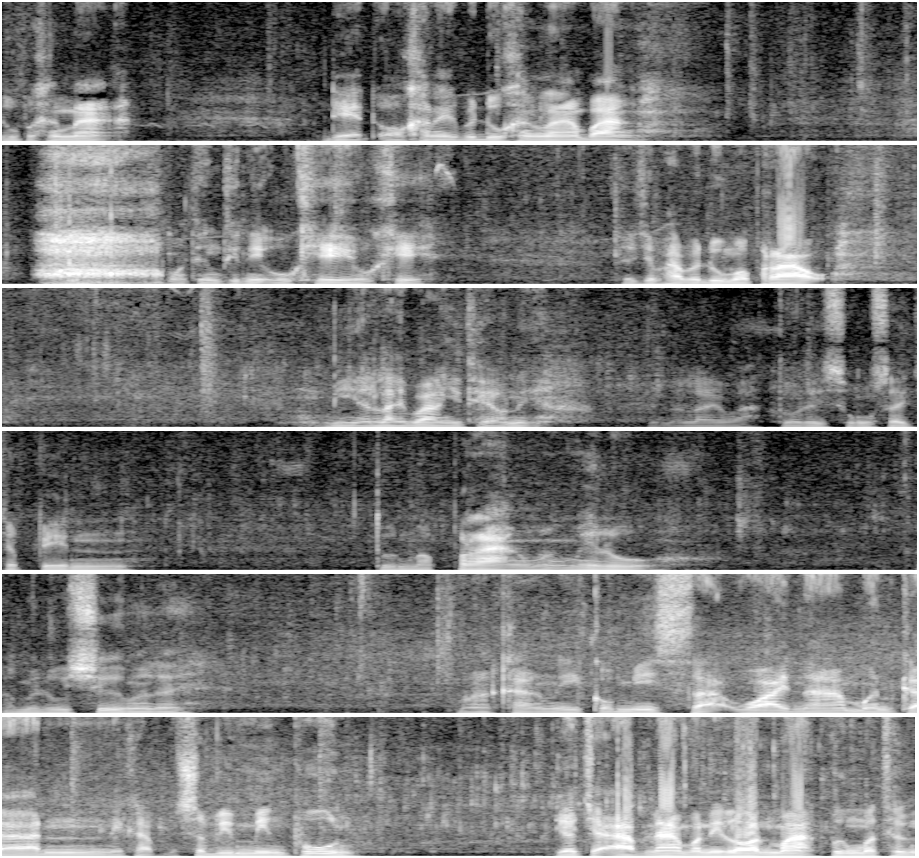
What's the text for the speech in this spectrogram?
ดูไปข้างหน้าแดดออกข้างในไปดูข้างหน้าบ้างมาถึงที่นี่โอเคโอเคเดี๋ยวจะพาไปดูมะพร้าวมีอะไรบ้างอยู่แถวนี้ เป็นอะไรวะ ตัวที่สงสัยจะเป็นต้นมะปรางมั้งไม่รู้ เราไม่รู้ชื่อมันเลย มาข้างนี้ก็มีสระว่ายน้ำเหมือนกันนี่ครับสวิมมิ่งพูลเดี๋ยวจะอาบน้ำวันนี้ร้อนมากเพิ่งมาถึง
